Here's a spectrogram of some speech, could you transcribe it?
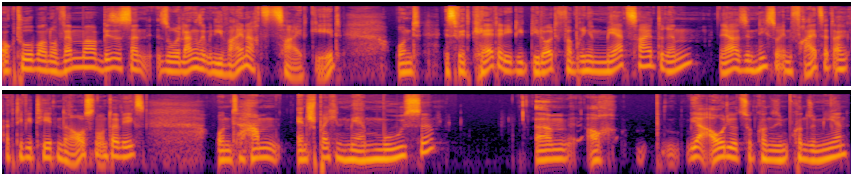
Oktober, November, bis es dann so langsam in die Weihnachtszeit geht. Und es wird kälter. Die, die, die Leute verbringen mehr Zeit drin. Ja, sind nicht so in Freizeitaktivitäten draußen unterwegs und haben entsprechend mehr Muße, ähm, auch ja, Audio zu konsumieren.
